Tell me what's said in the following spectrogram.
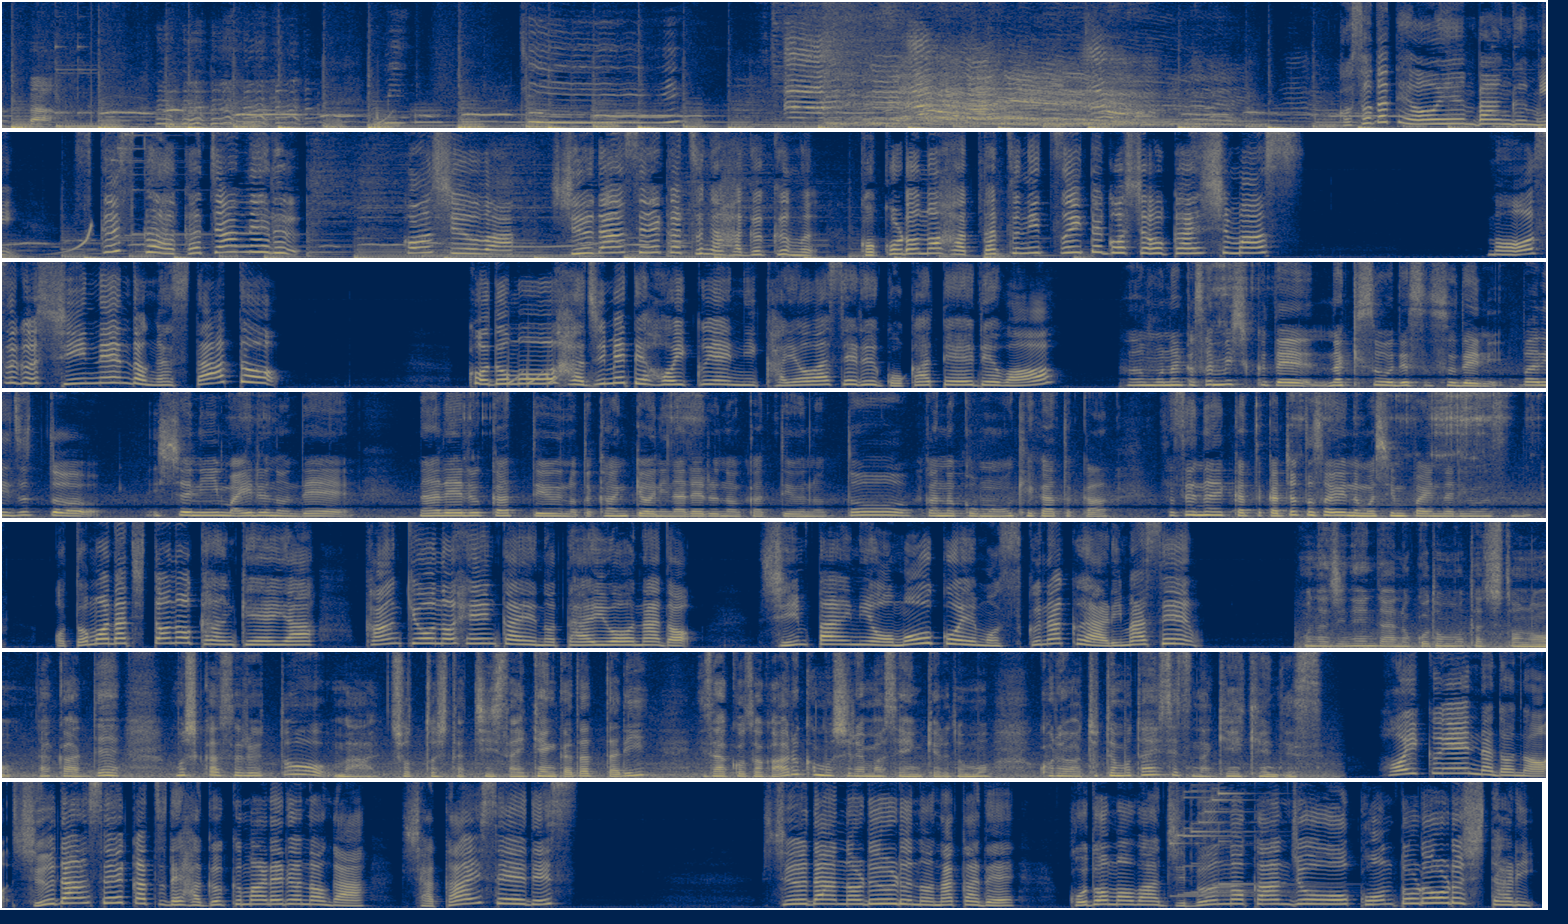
だった。子育て応援番組「すくすく赤チャンネル」今週は集団生活が育む心の発達についてご紹介します。もうすぐ新年度がスタート。子供を初めて保育園に通わせるご家庭ではあもうなんか寂しくて泣きそうですすでに。やっぱりずっと一緒に今いるので慣れるかっていうのと環境になれるのかっていうのと他の子も怪我とかさせないかとかちょっとそういうのも心配になりますね。お友達との関係や環境の変化への対応など心配に思う声も少なくありません。同じ年代の子どもたちとの中でもしかすると、まあ、ちょっとした小さい喧嘩だったりいざこざがあるかもしれませんけれどもこれはとても大切な経験です。保育園などの集団生活で育まれるのが社会性です。集団のルールの中で子どもは自分の感情をコントロールしたり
